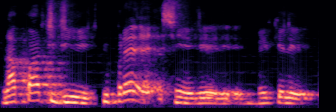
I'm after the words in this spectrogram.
Na parte de o pré, assim, ele, ele meio que ele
